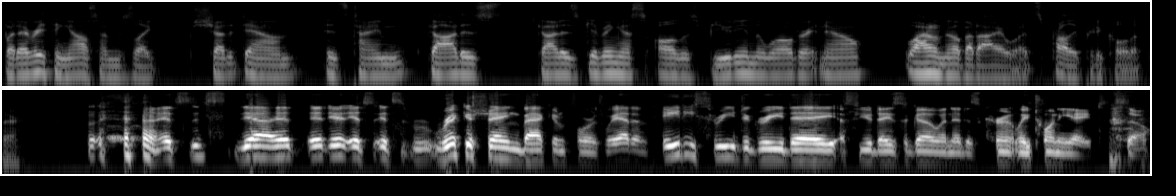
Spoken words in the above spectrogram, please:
But everything else, I'm just like, shut it down. It's time. God is, God is giving us all this beauty in the world right now. Well, I don't know about Iowa. It's probably pretty cold up there. it's it's yeah it, it, it's it's ricocheting back and forth. We had an 83 degree day a few days ago, and it is currently 28. So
